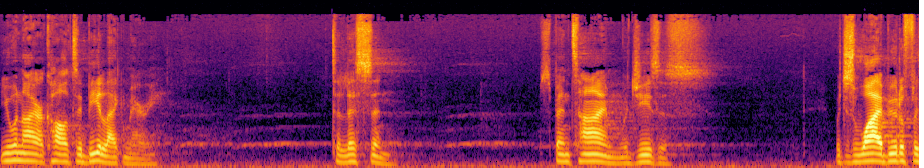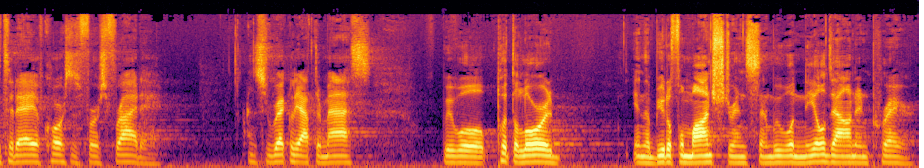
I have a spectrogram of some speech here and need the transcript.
You and I are called to be like Mary, to listen, spend time with Jesus, which is why beautifully today, of course, is First Friday. And so directly after Mass, we will put the Lord in the beautiful monstrance and we will kneel down in prayer.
